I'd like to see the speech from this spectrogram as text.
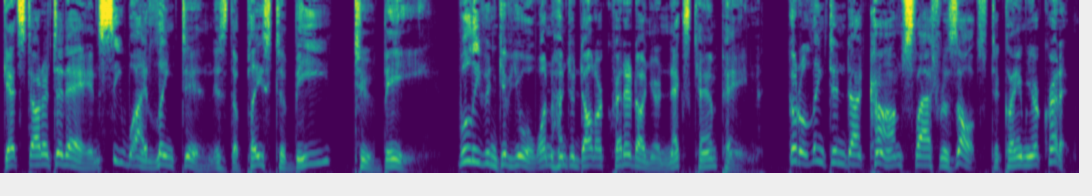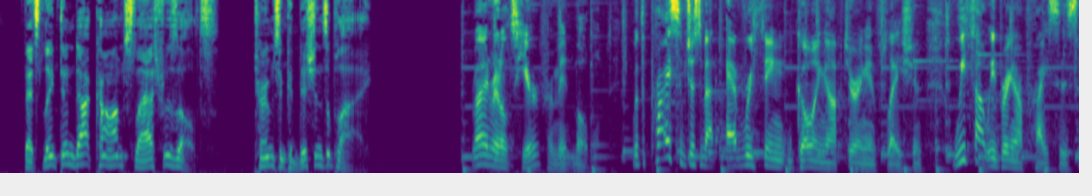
Get started today and see why LinkedIn is the place to be to be. We'll even give you a $100 credit on your next campaign. Go to linkedin.com slash results to claim your credit. That's linkedin.com slash results. Terms and conditions apply. Ryan Reynolds here from Mint Mobile. With the price of just about everything going up during inflation, we thought we'd bring our prices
